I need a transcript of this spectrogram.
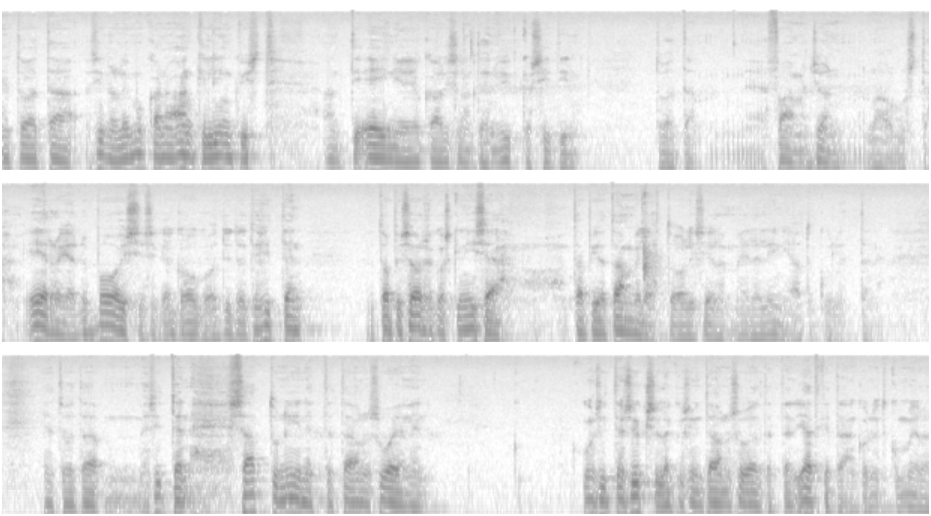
Ja tuota, siinä oli mukana Anki Linkvist, Antti Einio, joka oli silloin tehnyt ykköshitin tuota, Farmer John laulusta. Eero ja The Boys ja sekä Go-Go-tytöt. Ja sitten Topi Sorsakosken isä Tapio Tammilehto oli siellä meillä linja-autokuljettajana. Ja tuota, sitten sattui niin, että Tauno Suojanen, kun sitten syksyllä kysyin Tauno Suojalta, että jatketaanko nyt, kun meillä,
